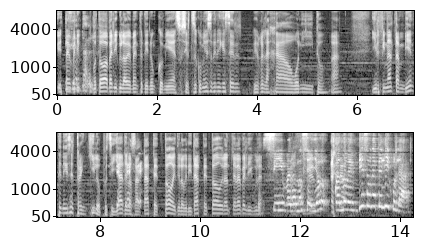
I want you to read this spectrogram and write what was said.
esta película, como toda película obviamente tiene un comienzo, ¿cierto? Su comienzo tiene que ser relajado, bonito, ¿ah? Y el final también tiene que ser tranquilo, pues si ya te lo saltaste todo y te lo gritaste todo durante la película. Sí, pero no sé, yo cuando me empieza una película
